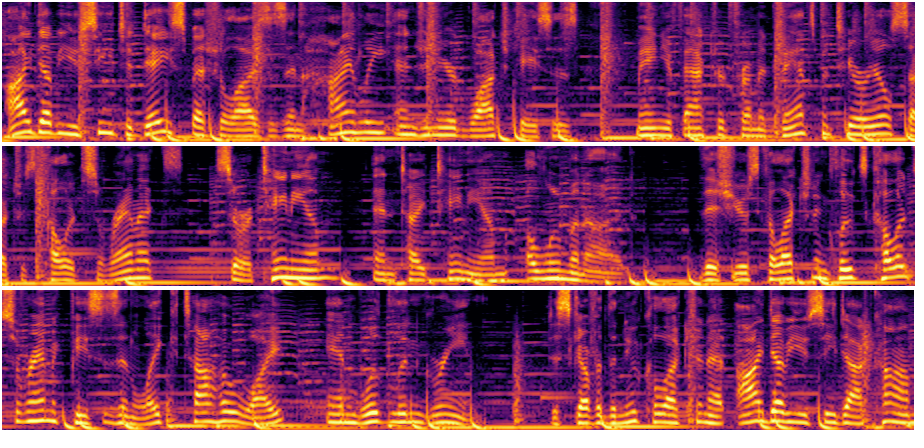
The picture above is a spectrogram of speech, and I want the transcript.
IWC today specializes in highly engineered watch cases manufactured from advanced materials such as colored ceramics, ceratanium, and titanium aluminide. This year's collection includes colored ceramic pieces in Lake Tahoe white and woodland green. Discover the new collection at IWC.com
